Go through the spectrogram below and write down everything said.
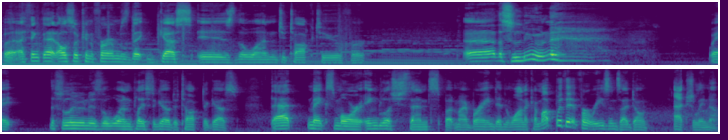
But I think that also confirms that Gus is the one to talk to for uh, the saloon. Wait, the saloon is the one place to go to talk to Gus. That makes more English sense, but my brain didn't want to come up with it for reasons I don't actually know.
